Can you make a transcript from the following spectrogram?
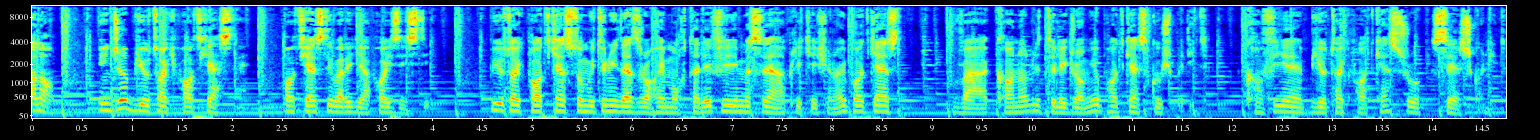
سلام. اینجا بیوتاک پادکسته. پادکستی برای گپ های زیستی. بیوتاک پادکست رو می‌تونید از راه های مختلفی مثل اپلیکیشن های پادکست و کانال تلگرامی پادکست گوش بدید. کافی بیوتاک پادکست رو سرچ کنید.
